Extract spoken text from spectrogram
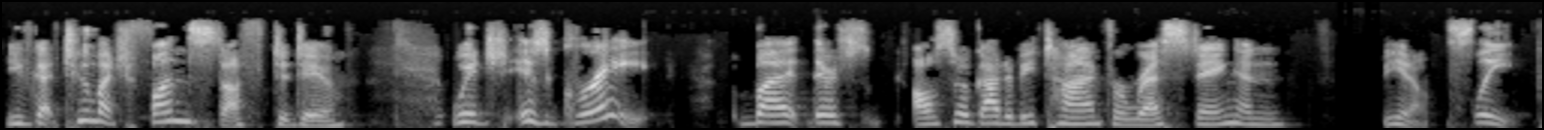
you've got too much fun stuff to do which is great but there's also got to be time for resting and you know sleep.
